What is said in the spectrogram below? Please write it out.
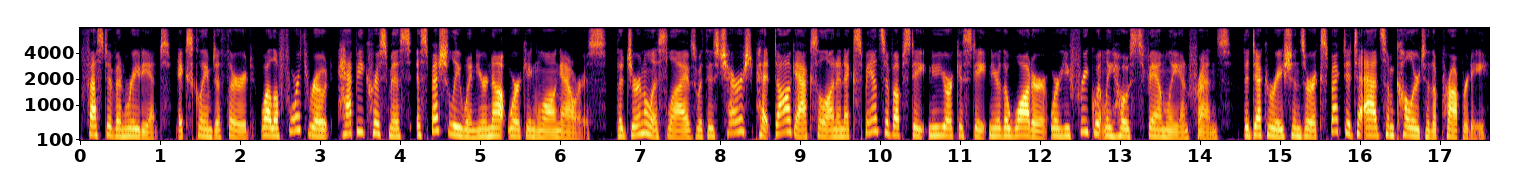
Festive and radiant, exclaimed a third, while a fourth wrote, Happy Christmas, especially when you're not working long hours. The journalist lives with his cherished pet dog Axel on an expansive upstate New York estate near the water where he frequently hosts family and friends. The decorations are expected to add some color to the property.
